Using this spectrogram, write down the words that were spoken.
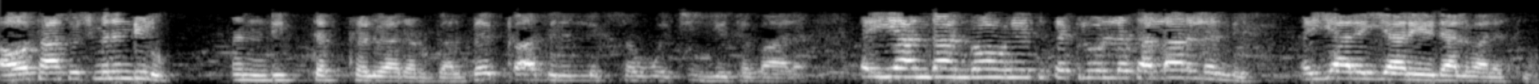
ጣዖታቶች ምን እንዲሉ እንዲተከሉ ያደርጋል። በቃ ትልልቅ ሰዎች እየተባለ እያንዳንዱ አሁን የተተክሎለታል አይደል እንዴ እያለ እያለ ይሄዳል ማለት ነው።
